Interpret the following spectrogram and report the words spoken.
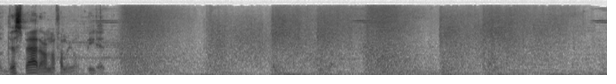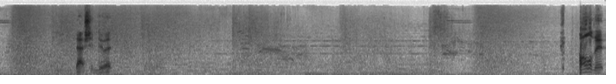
though. This bad, I don't know if I'm going to beat it. That should do it. Called it.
